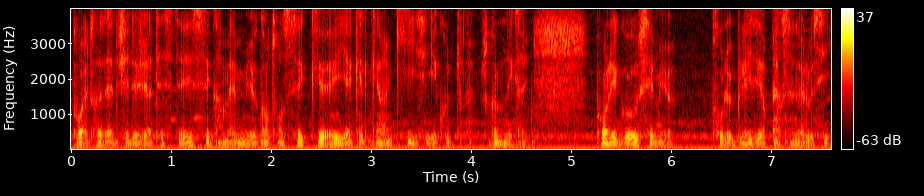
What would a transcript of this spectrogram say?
Pour être honnête, j'ai déjà testé, c'est quand même mieux quand on sait qu'il y a quelqu'un qui écoute ce qu'on écrit. Pour l'ego, c'est mieux. Pour le plaisir personnel aussi.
